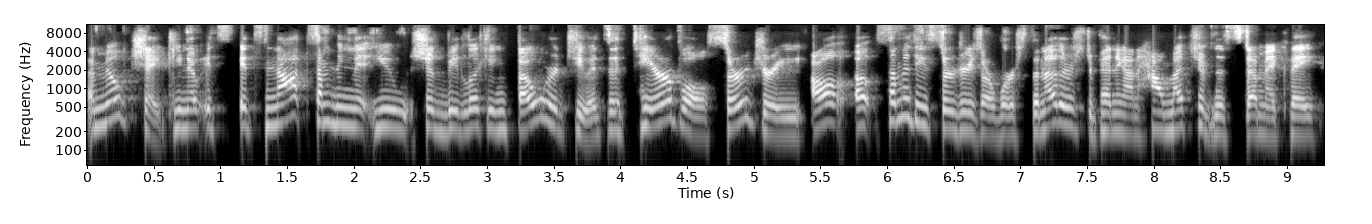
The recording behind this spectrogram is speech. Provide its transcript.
a milkshake. You know, it's it's not something that you should be looking forward to. It's a terrible surgery. All uh, some of these surgeries are worse than others, depending on how much of the stomach they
